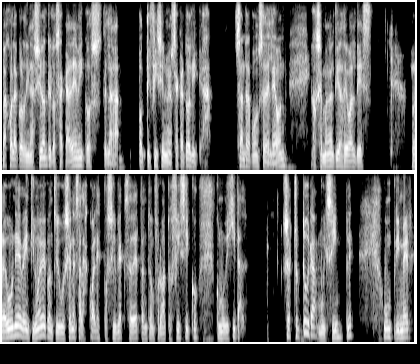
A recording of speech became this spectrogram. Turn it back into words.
bajo la coordinación de los académicos de la Pontificia Universidad Católica, Sandra Ponce de León y José Manuel Díaz de Valdés, reúne 29 contribuciones a las cuales es posible acceder tanto en formato físico como digital. Su estructura, muy simple, un primer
